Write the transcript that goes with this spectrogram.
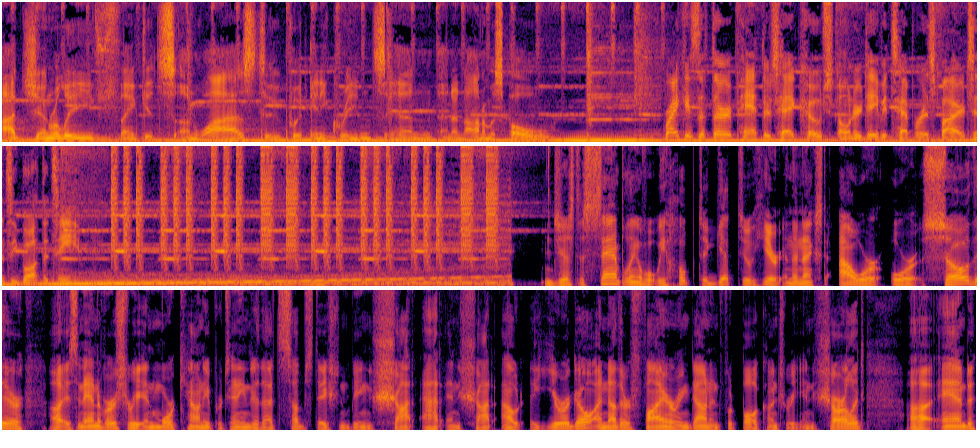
I generally think it's unwise to put any credence in an anonymous poll. Reich is the third Panthers head coach owner David Tepper has fired since he bought the team. Just a sampling of what we hope to get to here in the next hour or so. There uh, is an anniversary in Moore County pertaining to that substation being shot at and shot out a year ago. Another firing down in football country in Charlotte. Uh, and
